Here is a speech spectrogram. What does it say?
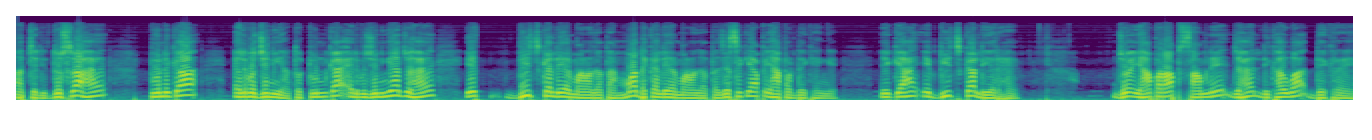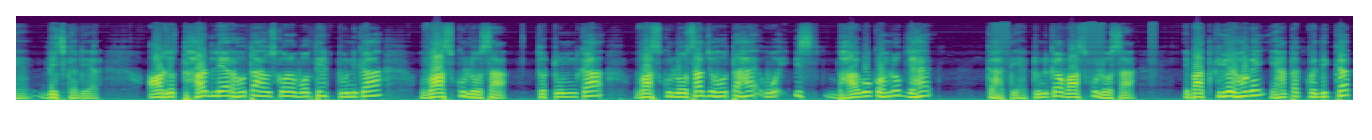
अब चलिए, दूसरा है टूनिका एल्बोजिनिया। तो टूनिका एल्बोजिनिया जो है, ये बीच का लेयर माना जाता है, मध्य का लेयर माना जाता है। जैसे कि आप यहाँ पर देखेंगे, ये क्या है? ये बीच का लेयर है, जो यहाँ पर आप सामने जो है लिखा हुआ देख रहे हैं, बीच का लेयर। और जो थर्ड लेयर होता है, उसको हम बोलते हैं टूनिका वास्कुलोसा। तो टूनिका वास्कुलोसा जो होता है, वो इस भागों को हम लोग जो है कहते हैं, टूनिका वास्कुलोसा। ये बात क्लियर हो गई? यहाँ तक कोई दिक्कत?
